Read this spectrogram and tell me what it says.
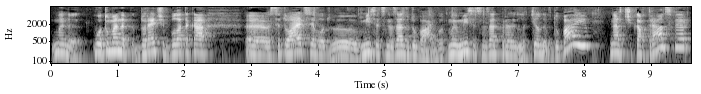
ми, от у мене, до речі, була така е, ситуація от, е, місяць назад в Дубаї. От ми місяць назад прилетіли в Дубаї, нас чекав трансфер.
